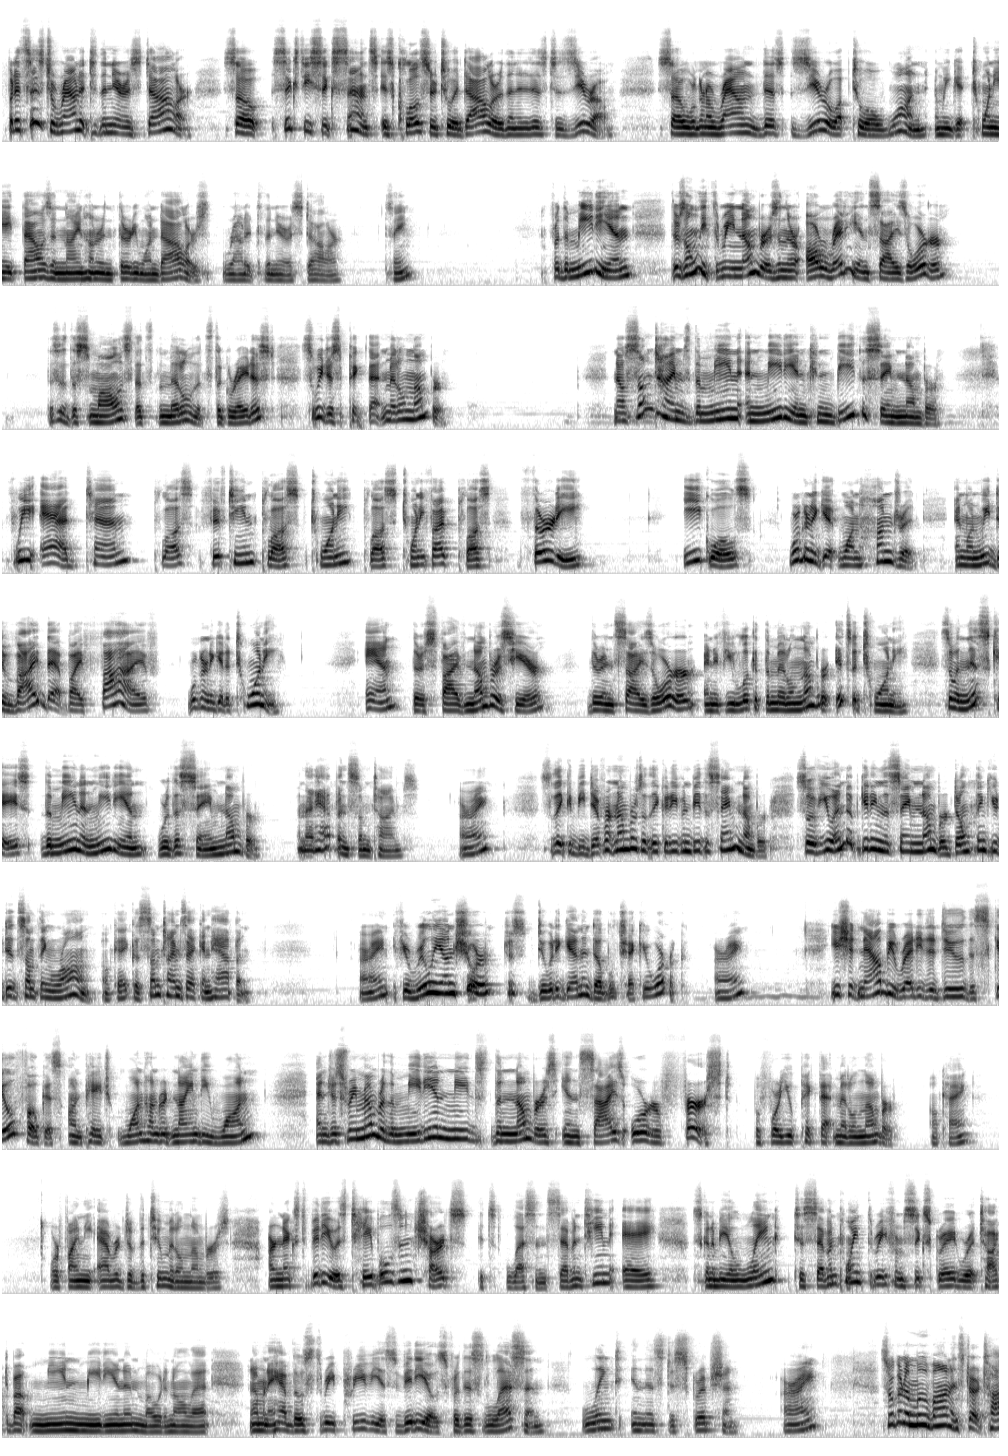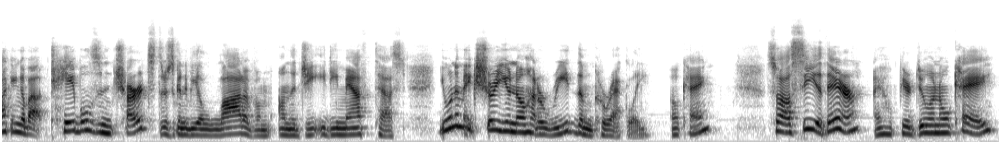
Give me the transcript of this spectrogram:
But it says to round it to the nearest dollar. So 66 cents is closer to a dollar than it is to zero. So we're going to round this zero up to a one, and we get $28,931 rounded to the nearest dollar. See? For the median, there's only three numbers, and they're already in size order. This is the smallest, that's the middle, that's the greatest. So we just pick that middle number. Now, sometimes the mean and median can be the same number. If we add 10 plus 15 plus 20 plus 25 plus 30 equals, we're going to get 100. And when we divide that by 5, we're going to get a 20. And there's five numbers here. They're in size order. And if you look at the middle number, it's a 20. So in this case, the mean and median were the same number. And that happens sometimes. All right? So they could be different numbers or they could even be the same number. So if you end up getting the same number, don't think you did something wrong, okay? Because sometimes that can happen. All right? If you're really unsure, just do it again and double check your work. All right? You should now be ready to do the skill focus on page 191. And just remember the median needs the numbers in size order first before you pick that middle number, okay? Or find the average of the two middle numbers. Our next video is tables and charts. It's lesson 17A. It's going to be a link to 7.3 from sixth grade where it talked about mean, median, and mode and all that. And I'm going to have those three previous videos for this lesson linked in this description. All right? So we're going to move on and start talking about tables and charts. There's going to be a lot of them on the GED math test. You want to make sure you know how to read them correctly, okay? So I'll see you there. I hope you're doing okay.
